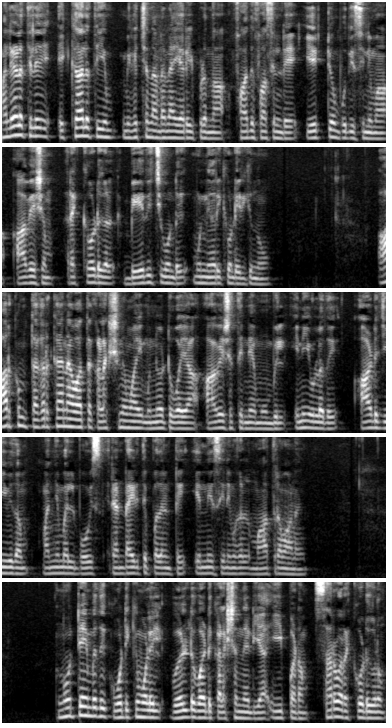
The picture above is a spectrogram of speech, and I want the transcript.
മലയാളത്തിലെ എക്കാലത്തെയും മികച്ച നടനായി അറിയപ്പെടുന്ന ഫാദ് ഫാസിലിന്റെ ഏറ്റവും പുതിയ സിനിമ ആവേശം റെക്കോർഡുകൾ ഭേദിച്ചുകൊണ്ട് മുന്നേറിക്കൊണ്ടിരിക്കുന്നു. ആർക്കും തകർക്കാനാവാത്ത കളക്ഷനുമായി മുന്നോട്ട് പോയ ആവേശത്തിന്റെ മുമ്പിൽ ഇനിയുള്ളത് ആടുജീവിതം മഞ്ഞുമൽ ബോയ്സ് രണ്ടായിരത്തി പതിനെട്ട് എന്നീ സിനിമകൾ മാത്രമാണ്. നൂറ്റമ്പത് കോടിക്ക് മുകളിൽ വേൾഡ് വൈഡ് കളക്ഷൻ നേടിയ ഈ പടം സർവ റെക്കോർഡുകളും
